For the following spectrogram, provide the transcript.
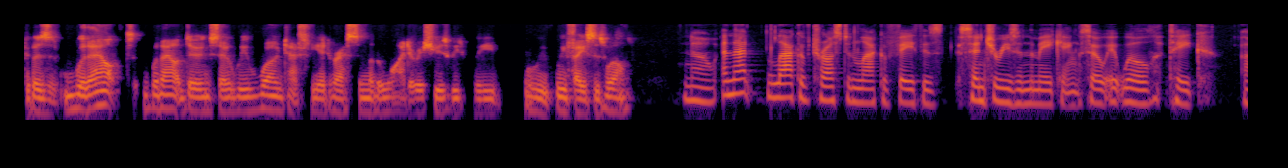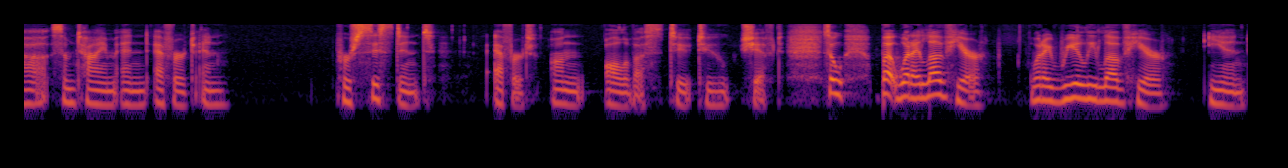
because without without doing so we won't actually address some of the wider issues we we, we face as well. No and that lack of trust and lack of faith is centuries in the making. So it will take uh, some time and effort and persistent effort on all of us to to shift. So but what i love here what I really love here, Ian,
